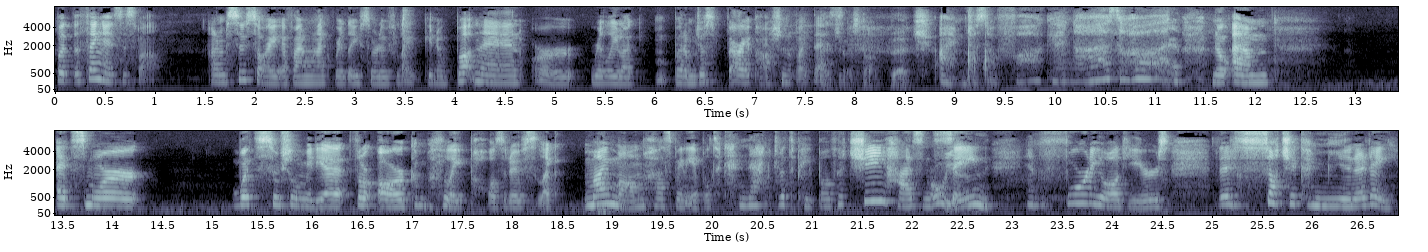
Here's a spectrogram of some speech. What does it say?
But the thing is, as well, I'm so sorry if I'm like really sort of like you know buttoning or really like, but I'm just very passionate about this. Just a bitch. I'm just a fucking asshole. No, um, it's more with social media. There are complete positives. Like my mom has been able to connect with people that she hasn't Oh, yeah. seen in forty odd years. There's such a community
